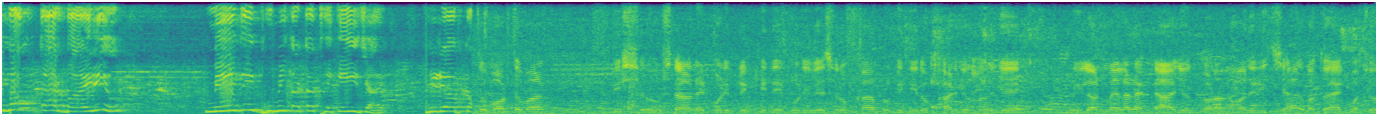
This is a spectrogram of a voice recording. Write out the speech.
এবং তার বাইরেও মেয়েদের ভূমিকাটা থেকেই যায়। তো বর্তমান বিশ্ব উষ্ণায়নের পরিপ্রেক্ষিতে পরিবেশ রক্ষা, প্রকৃতি রক্ষার জন্য যে মিলন মেলার একটা আয়োজন করার আমাদের ইচ্ছা, গত এক বছর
